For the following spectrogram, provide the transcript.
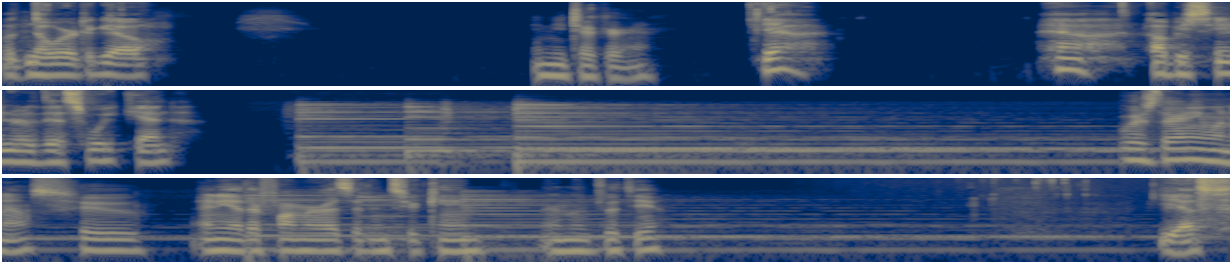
with nowhere to go. And you took her in? Yeah. Yeah. I'll be seeing her this weekend. Was there anyone else who, any other former residents who came and lived with you? Yes.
